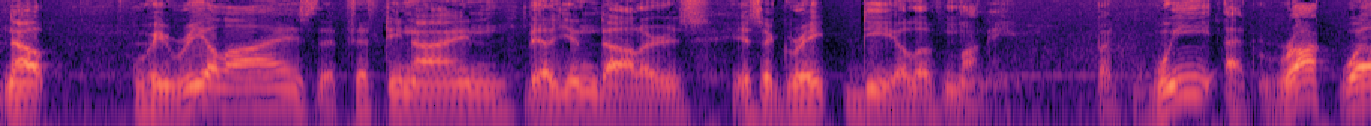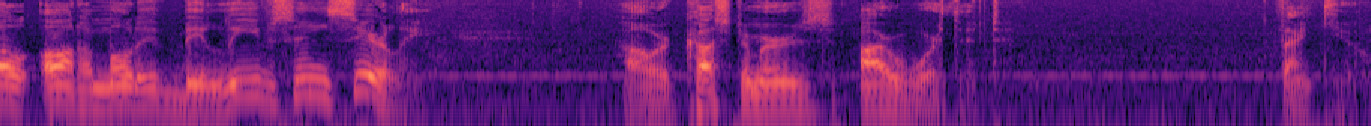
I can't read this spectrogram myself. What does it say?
Now, we realize that $59 billion is a great deal of money, but we at Rockwell Automotive believe sincerely our customers are worth it. Thank you.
